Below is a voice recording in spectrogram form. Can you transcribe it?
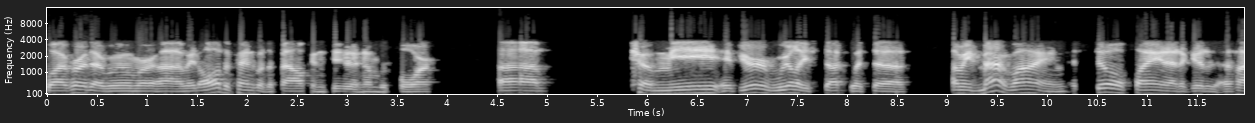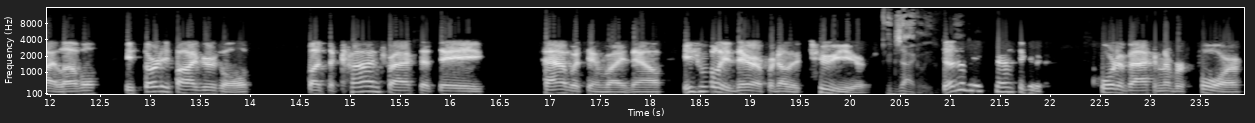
Well, I've heard that rumor. Um, it all depends what the Falcons do at number four. Um, to me, if you're really stuck with the, I mean, Matt Ryan is still playing at a good, a high level. He's 35 years old, but the contract that they have with him right now, he's really there for another two years. Exactly. Doesn't make sense to get a quarterback at number four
